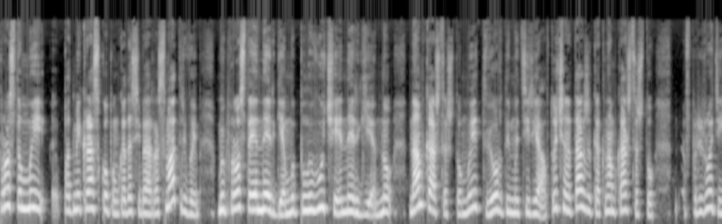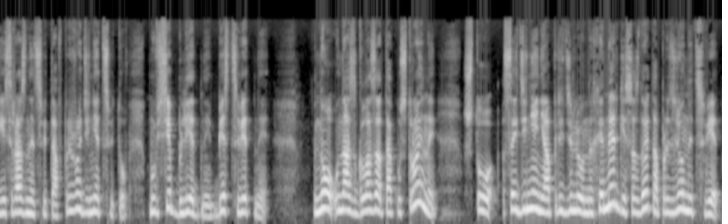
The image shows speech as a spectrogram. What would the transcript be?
Просто мы под микроскопом, когда себя рассматриваем, мы просто энергия, мы плывучая энергия. Но нам кажется, что мы твердый материал. Точно так же, как нам кажется, что в природе есть разные цвета. В природе нет цветов. Мы все бледные, бесцветные. Но у нас глаза так устроены, что соединение определенных энергий создает определенный цвет.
